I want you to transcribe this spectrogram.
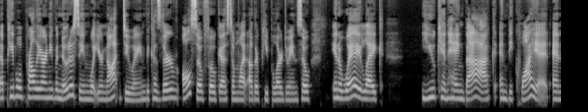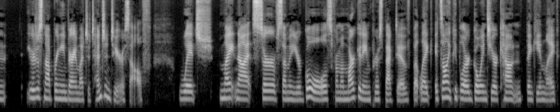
that people probably aren't even noticing what you're not doing because they're also focused on what other people are doing. So, in a way, like you can hang back and be quiet, and you're just not bringing very much attention to yourself, which might not serve some of your goals from a marketing perspective. But like, it's not like people are going to your account and thinking, like,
